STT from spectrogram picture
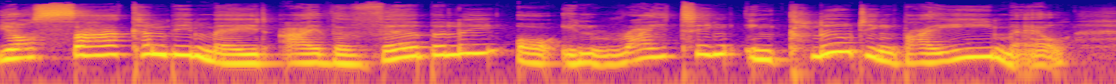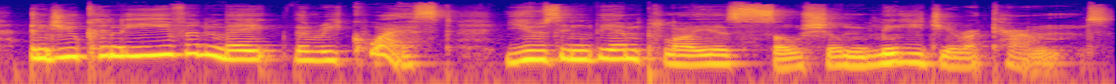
Your SAR can be made either verbally or in writing, including by email, and you can even make the request using the employer's social media account.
